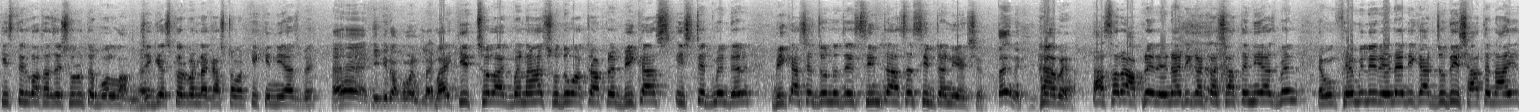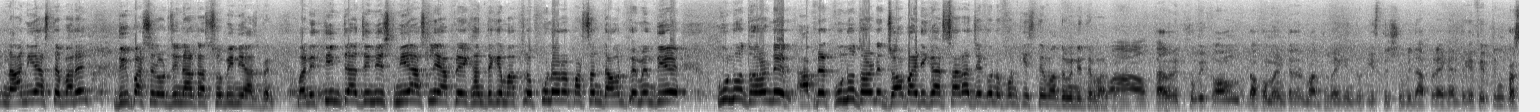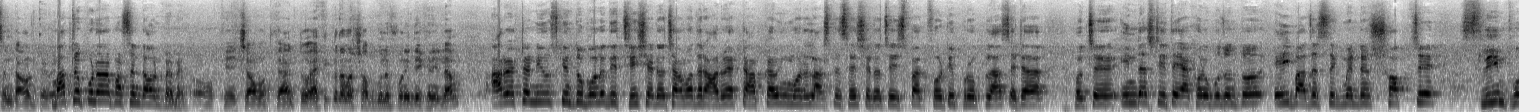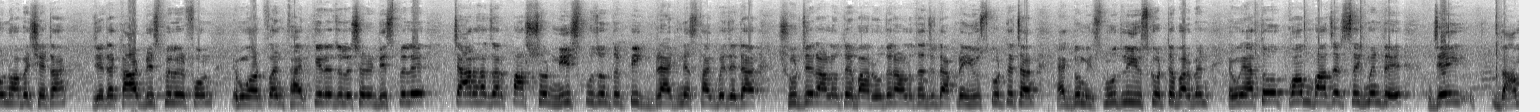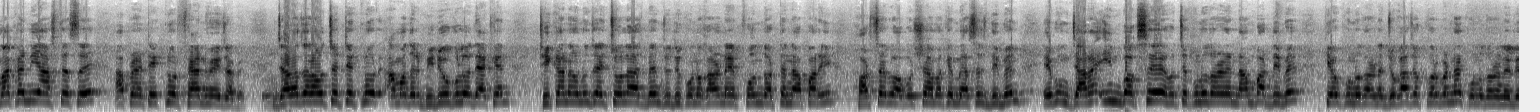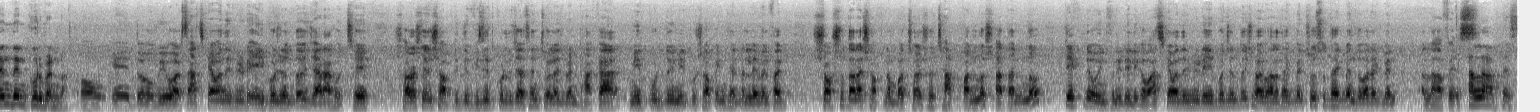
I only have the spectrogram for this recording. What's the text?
কিস্তির কথা যে শুরুতে বললাম জিজ্ঞেস করবেন না কাস্টমার কি কি নিয়ে আসবে? হ্যাঁ হ্যাঁ কি কি ডকুমেন্ট লাগবে? ভাই কিচ্ছু লাগবে না শুধুমাত্র আপনি বিকাশ স্টেটমেন্টের বিকাশের জন্য যে সিমটা আছে সিমটা নিয়ে আসেন। তাই নাকি? হ্যাঁ ভাইয়া। তাছাড়া আপনার এনআইডি কার্ডটা সাথে নিয়ে আসবেন এবং ফ্যামিলির এনআইডি কার্ড যদি সাথে না না নিয়ে আসতে পারেন দুই পাশের অরিজিনালটা ছবি নিয়ে আসবেন। মানে তিনটা জিনিস নিয়ে আসলে আপনি এখান থেকে মাত্র পনেরো পার্সেন্ট ডাউন পেমেন্ট দিয়ে কোনো ধরনের আপনার কোনো ধরনের জব আইডি কার্ড ছাড়া যে কোনো ফোন কিস্তির মাধ্যমে নিতে পারবেন। ওয়াও তার মানে খুবই কম ডকুমেন্টের মাধ্যমে কিন্তু কিস্তির সুবিধা আপনারা এখান থেকে ফিফটিন পার্সেন্ট ডাউন পেমেন্ট মাত্র পনেরো পার্সেন্ট ডাউন পেমেন্ট ওকে চমৎকার। তো এক এক করে আমরা সবগুলো ফোনই দেখে নিলাম। আরও একটা নিউজ কিন্তু বলে দিচ্ছি সেটা হচ্ছে আমাদের আরও একটা আপকামিং মডেল আসতেছে সেটা হচ্ছে স্পার্ক ফোর্টি প্রো প্লাস এটা হচ্ছে ইন্ডাস্ট্রিতে এখনও পর্যন্ত এই বাজার সেগমেন্টের সবচেয়ে স্লিম ফোন হবে সেটা, যেটা কার্ভ ডিসপ্লের ফোন এবং ওয়ান পয়েন্ট ফাইভ কে রেজলিউশনের ডিসপ্লে চার হাজার পাঁচশো নিচ পর্যন্ত পিক ব্রাইটনেস থাকবে, যেটা সূর্যের আলোতে বা রোদের আলোতে যদি আপনি ইউজ করতে চান, একদম স্মুথলি ইউজ করতে পারবেন এবং এত কম বাজেট সেগমেন্টে যেই দামাকা নিয়ে আসতেছে, আপনারা টেকনোর ফ্যান হয়ে যাবে। যারা যারা হচ্ছে টেকনোর আমাদের ভিডিওগুলো দেখেন ঠিকানা অনুযায়ী চলে আসবেন যদি কোনো কারণে ফোন ধরতে না পারি হোয়াটসঅ্যাপে অবশ্যই আমাকে মেসেজ দিবেন এবং যারা ইনবক্সে হচ্ছে কোনো ধরনের নাম্বার দিবে কেউ কোনো ধরনের যোগাযোগ করবেন না কোনো ধরনের লেনদেন করবেন না। ওকে তো ভিউয়ার্স আজকে আমাদের ভিডিওটি এই পর্যন্ত যারা হচ্ছে সরাসরি শপটিতে ভিজিট করতে যাচ্ছেন চলে আসবেন ঢাকা মিরপুর দুই Mirpur shopping centre level five ষষ্ঠতলা shop number ছয়শো ছাপ্পান্ন সাতান্ন টেকনো ইনফিনিটি লিগম আজকে আমাদের ভিডিও এই পর্যন্তই। সবাই ভালো থাকবেন সুস্থ থাকবেন দোয়া রাখবেন। আল্লাহ হাফেজ। আল্লাহ হাফেজ।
